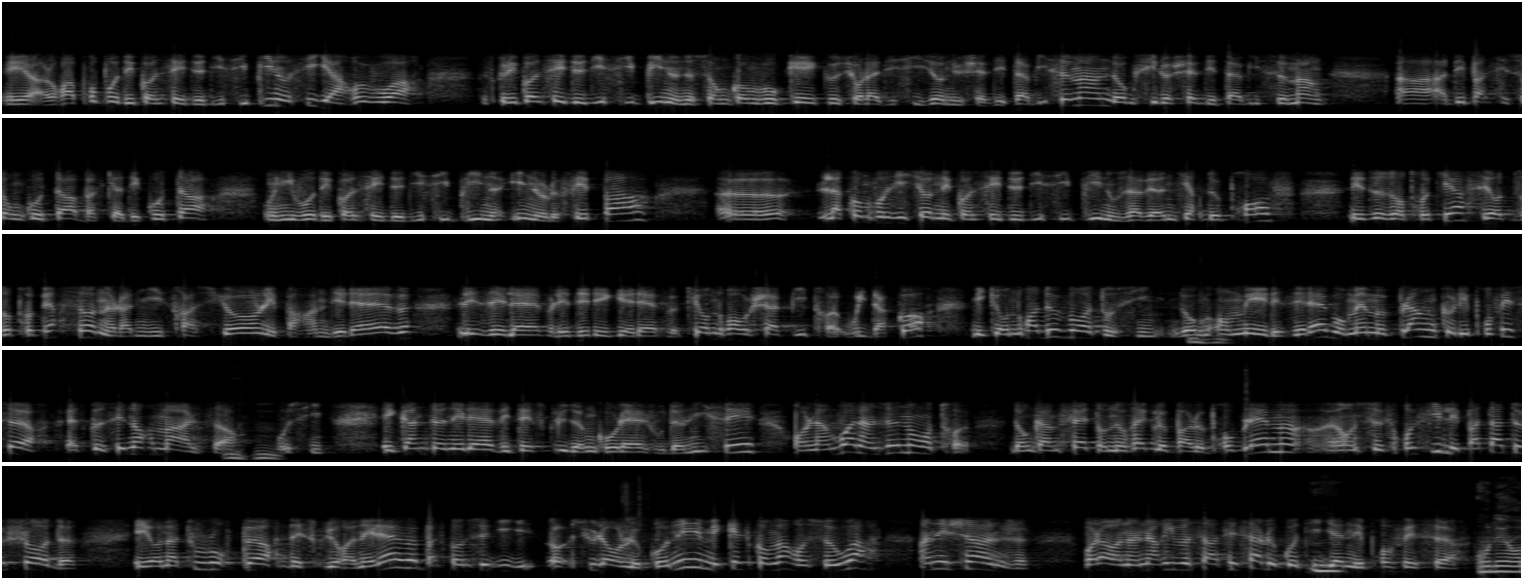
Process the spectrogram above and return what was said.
Et alors à propos des conseils de discipline aussi, il y a à revoir. Parce que les conseils de discipline ne sont convoqués que sur la décision du chef d'établissement. Donc si le chef d'établissement a, a dépassé son quota, parce qu'il y a des quotas au niveau des conseils de discipline, il ne le fait pas. Euh, la composition des conseils de discipline, vous avez un tiers de profs, les deux autres tiers, c'est d'autres personnes, l'administration, les parents d'élèves, les élèves, les délégués élèves, qui ont droit au chapitre, oui d'accord, mais qui ont droit de vote aussi. Donc on met les élèves au même plan que les professeurs. Est-ce que c'est normal ça mhm. aussi? Et quand un élève est exclu d'un collège ou d'un lycée, on l'envoie dans un autre. Donc en fait, on ne règle pas le problème, on se refile les patates chaudes. Et on a toujours peur d'exclure un élève parce qu'on se dit, oh, celui-là on le connaît, mais qu'est-ce qu'on va recevoir? En échange. Voilà, on en arrive à ça. C'est ça le quotidien des professeurs. On est euh,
